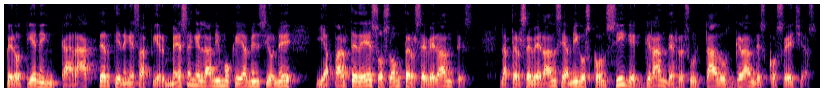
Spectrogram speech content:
pero tienen carácter, tienen esa firmeza en el ánimo que ya mencioné y aparte de eso son perseverantes. La perseverancia, amigos, consigue grandes resultados, grandes cosechas.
